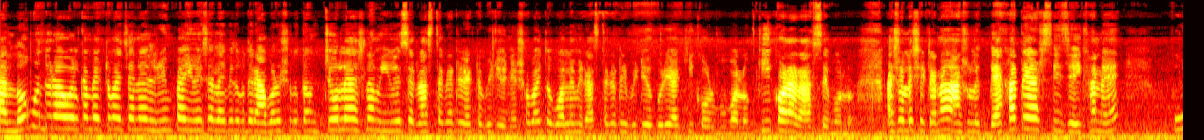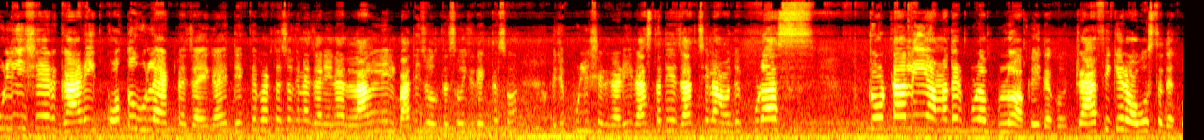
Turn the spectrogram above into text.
হ্যালো বন্ধুরা welcome back to my channel Rimpa USA লাইফে তোমাদের আবারও স্বাগতম। চলে আসলাম ইউএসএর রাস্তাঘাটের একটা ভিডিও নিয়ে। সবাই তো বলে আমি রাস্তাঘাটের ভিডিও করি, আর কি করব বলো? কি করার আছে বলো? আসলে সেটা না, আসলে দেখাতে আসছি যে এখানে পুলিশের গাড়ি কতগুলো একটা জায়গায়, দেখতে পারতেছো কিনা জানি না, লাল নীল বাতি জ্বলতেছে, ওই যে দেখতেছো? ওই যে পুলিশের গাড়ি, রাস্তা দিয়ে যাচ্ছিলাম, আমাদের পুরা টোটালি আমাদের পুরো ব্লক এই দেখো ট্রাফিকের অবস্থা দেখো,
